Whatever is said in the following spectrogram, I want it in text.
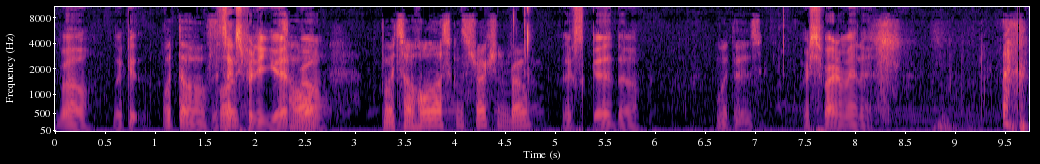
Bro, look at What the this fuck? looks pretty good, all- bro. But it's a whole ass construction, bro. Looks good though. What does? Where's Spider-Man at? It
